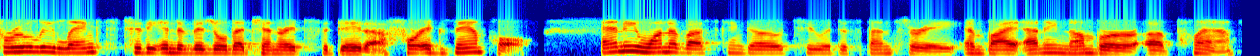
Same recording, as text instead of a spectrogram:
truly linked to the individual that generates the data. For example, any one of us can go to a dispensary and buy any number of plants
